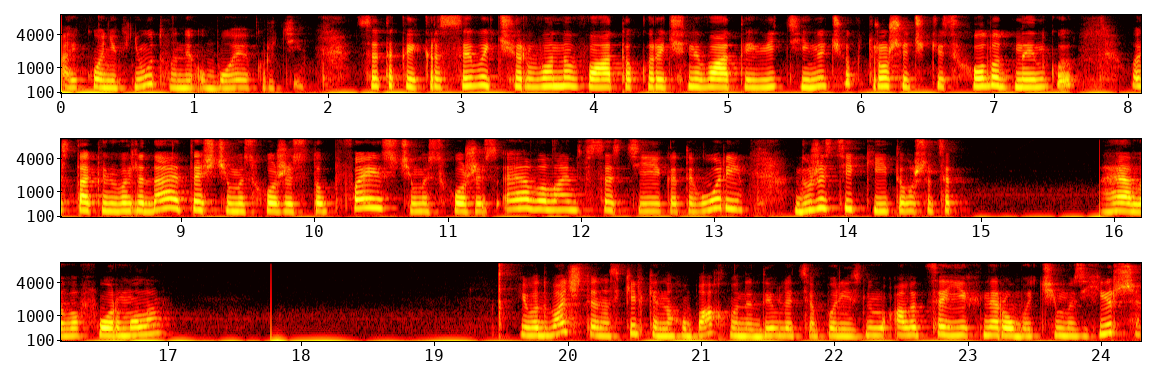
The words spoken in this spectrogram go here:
Iconic Nude, вони обоє круті. Це такий красивий червоновато-коричневатий відтіночок, трошечки з холоднинкою. Ось так він виглядає. Теж чимось схожий з Top Face, чимось схожий з Eveline, все з цієї категорії. Дуже стійкий, тому що це гелева формула. І от бачите, наскільки на губах вони дивляться по-різному, але це їх не робить чимось гірше,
